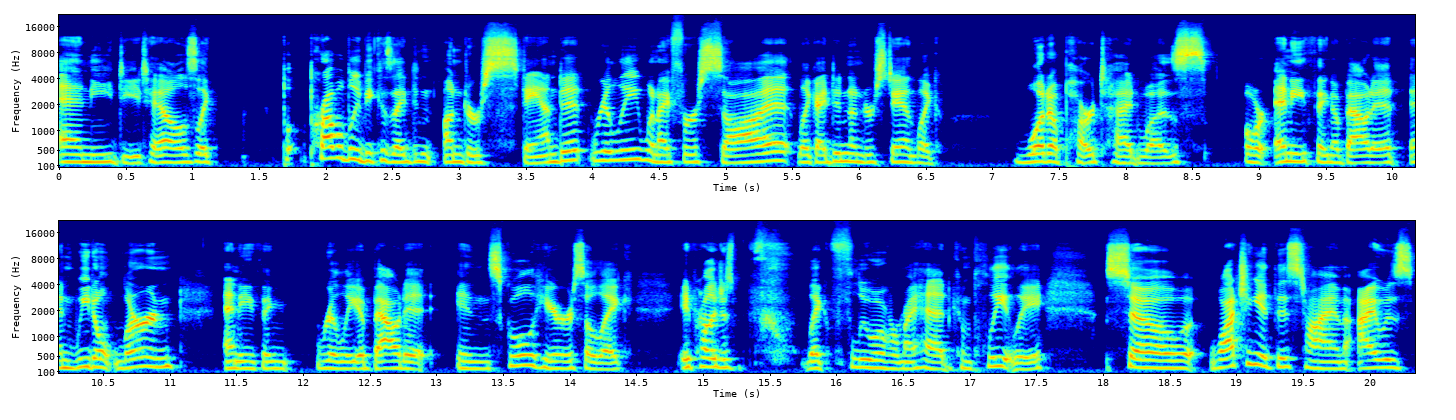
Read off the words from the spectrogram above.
any details like p- probably because I didn't understand it really when I first saw it. Like I didn't understand like what apartheid was or anything about it and we don't learn anything really about it in school here. So like it probably just like flew over my head completely. So watching it this time i was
